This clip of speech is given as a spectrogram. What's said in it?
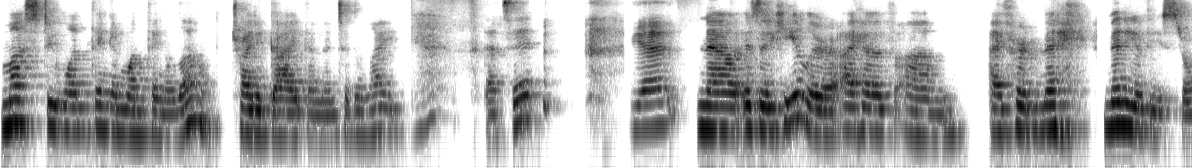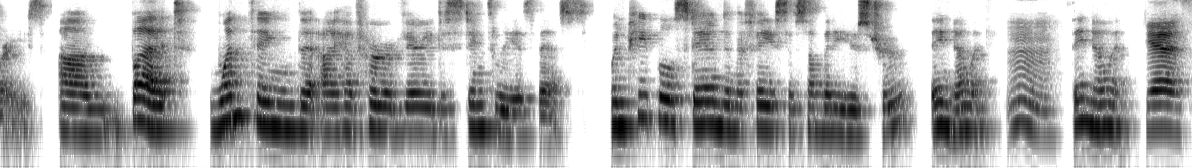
must do one thing and one thing alone try to guide them into the light. Yes. That's it. yes. Now, as a healer, I have um, I've heard many many of these stories, um, but one thing that I have heard very distinctly is this when people stand in the face of somebody who's true, they know it. Mm. They know it. Yes.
